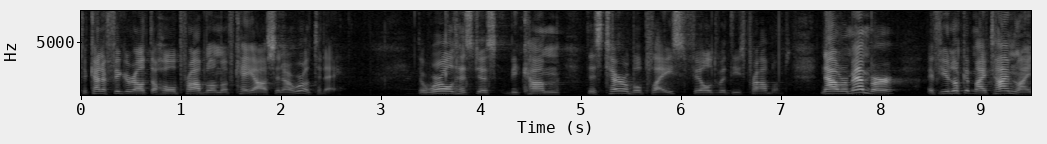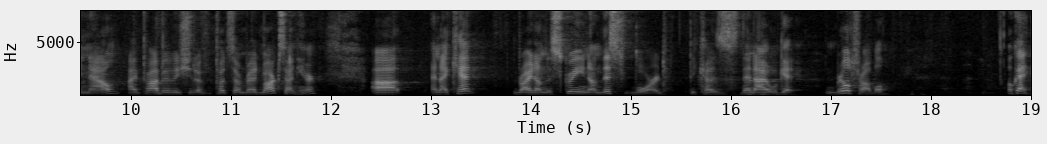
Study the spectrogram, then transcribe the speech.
to kind of figure out the whole problem of chaos in our world today. The world has just become this terrible place filled with these problems. Now, remember, if you look at my timeline now, I probably should have put some red marks on here. Uh, and I can't write on the screen on this board because then I will get real trouble. Okay,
